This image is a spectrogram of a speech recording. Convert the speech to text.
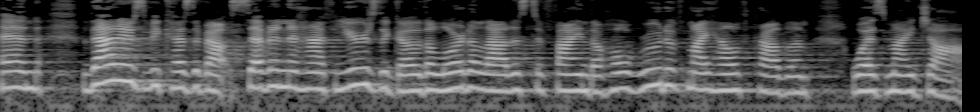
And that is because about seven and a half years ago, the Lord allowed us to find the whole root of my health problem was my jaw.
